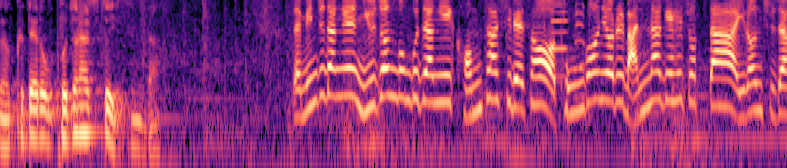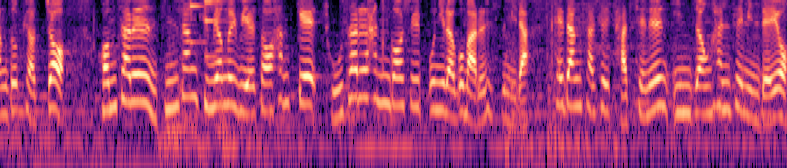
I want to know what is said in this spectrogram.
어, 그대로 보존할 수도 있습니다. 네, 민주당은 유 전 본부장이 검사실에서 동거녀를 만나게 해줬다 이런 주장도 폈죠. 검찰은 진상 규명을 위해서 함께 조사를 한 것일 뿐이라고 말을 했습니다. 해당 사실 자체는 인정한 셈인데요.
